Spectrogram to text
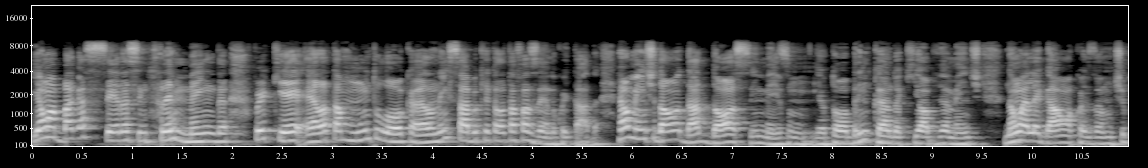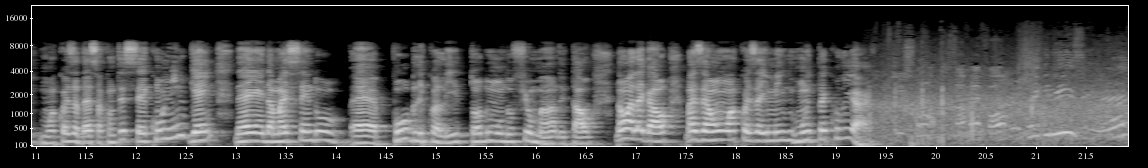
e é uma bagaceira, assim, tremenda, porque ela tá muito louca, ela nem sabe o que, que ela tá fazendo, coitada. Realmente dá, dá dó, assim mesmo. Eu tô brincando aqui, obviamente. Não é legal uma coisa, um tipo, uma coisa dessa acontecer com ninguém, né? E ainda mais sendo é, público ali, todo mundo filmando e tal. Não é legal, mas é uma coisa aí muito peculiar. It's not my fault. Take it easy, man.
